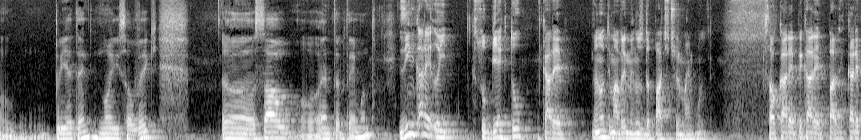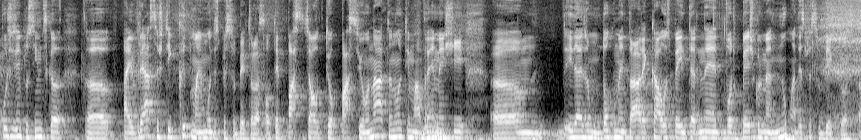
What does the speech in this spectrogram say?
uh, prieteni, noi sau vechi, uh, sau uh, entertainment. Zin care îi subiectul care în ultima vreme nu-ți dă pace cel mai mult? Sau care, pe care, care pur și simplu simți că uh, ai vrea să știi cât mai mult despre subiectul ăla sau te pas, sau te-o pasionat în ultima vreme mm. și uh, îi dai drum documentare, cauți pe internet, vorbești cu lumea numai despre subiectul ăsta.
